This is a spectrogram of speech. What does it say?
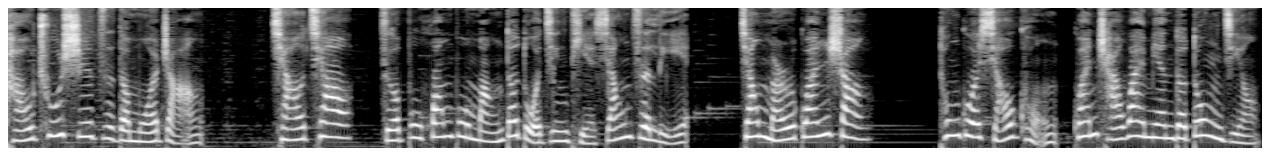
逃出狮子的魔掌，乔乔则不慌不忙地躲进铁箱子里，将门关上，通过小孔观察外面的动静。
